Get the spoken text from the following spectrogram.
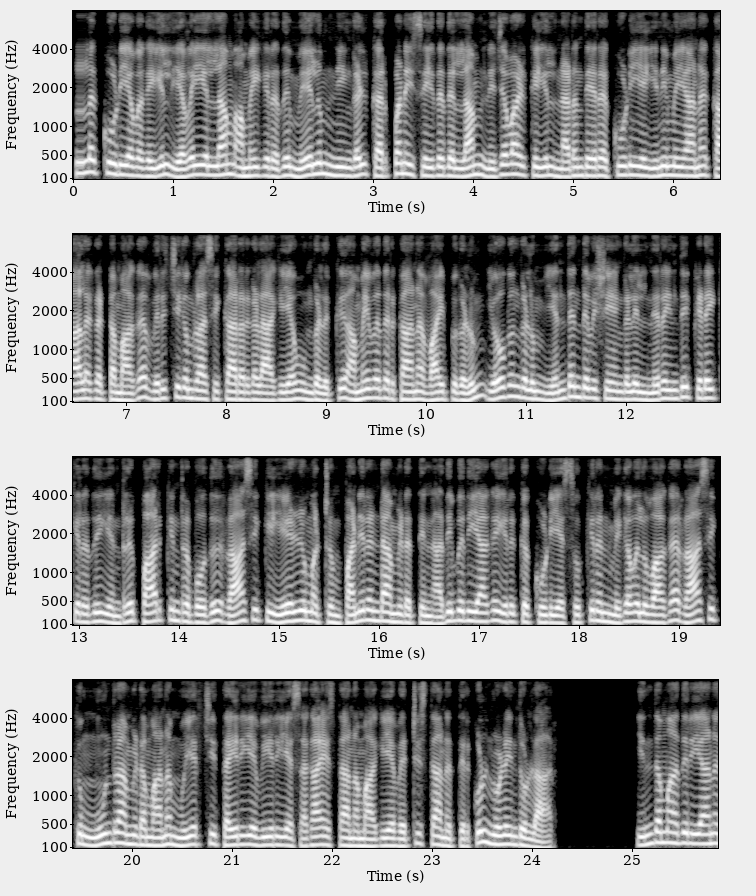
சொல்லக்கூடிய வகையில் எவையெல்லாம் அமைகிறது மேலும் நீங்கள் கற்பனை செய்ததெல்லாம் நிஜ வாழ்க்கையில் நடந்தேறக்கூடிய இனிமையான காலகட்டமாக விருச்சிகம் ராசிக்காரர்களாகிய உங்களுக்கு அமைவதற்கான வாய்ப்புகளும் யோகங்களும் எந்தெந்த விஷயங்களில் நிறைந்து கிடைக்கிறது என்று பார்க்கின்றபோது ராசிக்கு ஏழு மற்றும் பனிரெண்டாம் இடத்தின் அதிபதியாக இருக்கக்கூடிய சுக்கிரன் மிகவலுவாக ராசி ராசிக்கும் மூன்றாம் இடமான முயற்சி தைரிய வீரிய சகாயஸ்தானமாகிய வெற்றிஸ்தானத்திற்குள் நுழைந்துள்ளார். இந்த மாதிரியான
